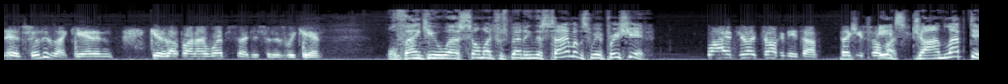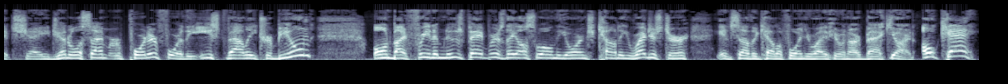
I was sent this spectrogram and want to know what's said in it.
as soon as I can, and get it up on our website as soon as we can. Well, thank you uh, so much for spending this time with us. We appreciate it. I enjoyed talking to you, Tom. Thank you so much. It's John Leptich, a general assignment reporter for the East Valley Tribune, owned by Freedom Newspapers. They also own the Orange County Register in Southern California right here in our backyard. Okay.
